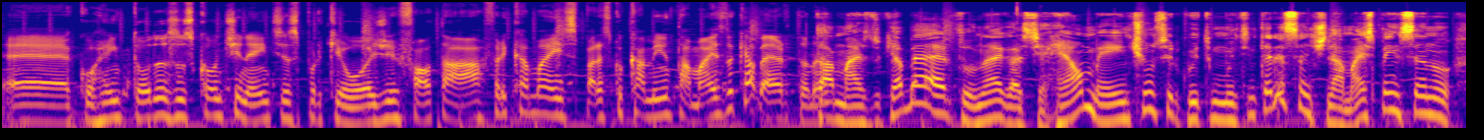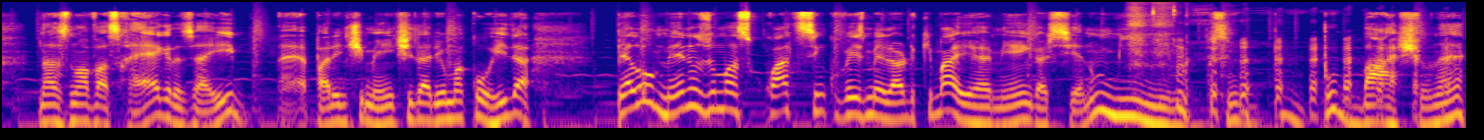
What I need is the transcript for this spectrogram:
é, correr em todos os continentes, porque hoje falta a África, mas parece que o caminho tá mais do que aberto, né? Tá mais do que aberto, né, Garcia? Realmente um circuito muito interessante, ainda mais pensando nas novas regras aí, é, aparentemente daria uma corrida pelo menos umas 4, 5 vezes melhor do que Miami, hein, Garcia? No mínimo. Assim, por baixo, né?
